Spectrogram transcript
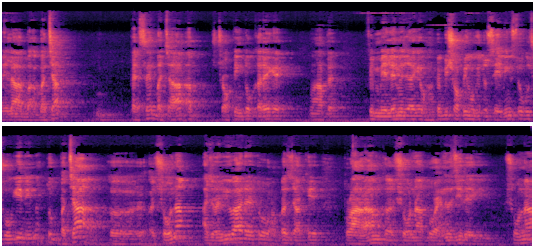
मेला बचा पैसे बचा अब शॉपिंग तो करेंगे वहाँ पे। फिर मेले में जाएँगे वहाँ पे भी शॉपिंग होगी तो सेविंग्स तो कुछ होगी नहीं ना। तो बचा सोना आज रविवार है तो वापस जाके थोड़ा आराम कर सोना तो एनर्जी रहेगी। सोना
